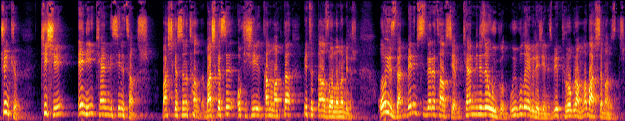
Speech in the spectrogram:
Çünkü kişi en iyi kendisini tanır. Başkasını tan başkası o kişiyi tanımakta bir tık daha zorlanabilir. O yüzden benim sizlere tavsiyem kendinize uygun, uygulayabileceğiniz bir programla başlamanızdır.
